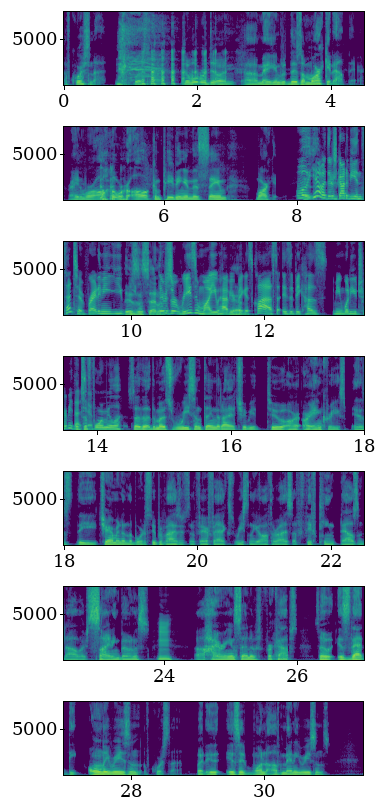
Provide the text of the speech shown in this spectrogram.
Of course not. Of course not. so what we're doing, uh, Megan, there's a market out there, right? And we're all we're all competing in this same market. Well, yeah, but there's got to be incentive, right? I mean, you, There's you- incentives. There's a reason why you have your Yeah. biggest class. Is it because? I mean, what do you attribute that to? It's a formula. So the, the most recent thing that I attribute to our, our increase is the chairman and the board of supervisors in Fairfax recently authorized a fifteen thousand dollars signing bonus, Mm. uh, hiring incentive for cops. So is that the only reason? Of course not. But is, is it one of many reasons?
